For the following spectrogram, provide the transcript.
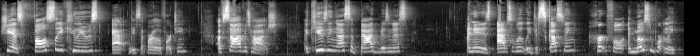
She has falsely accused, at Lisa Barlow 14, of sabotage, accusing us of bad business, and it is absolutely disgusting, hurtful, and most importantly,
